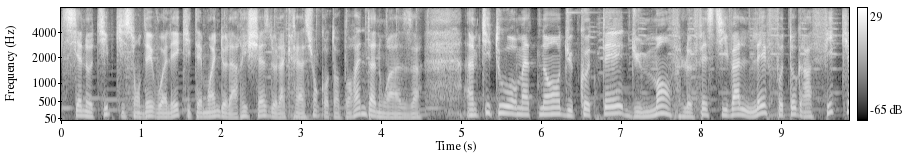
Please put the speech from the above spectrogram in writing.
cyanotypes qui sont dévoilées, qui témoignent de la richesse de la création contemporaine danoise. Un petit tour maintenant du côté du Mans, le festival Les Photographiques.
